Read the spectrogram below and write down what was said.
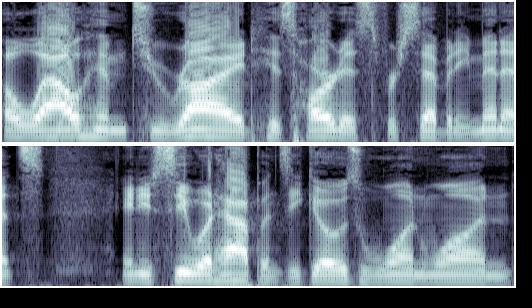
allow him to ride his hardest for 70 minutes. And you see what happens. He goes 1-1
